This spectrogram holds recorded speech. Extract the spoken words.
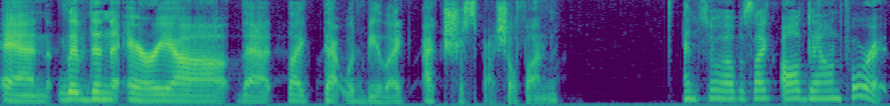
and lived in the area that like that would be like extra special fun. And so I was like all down for it.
